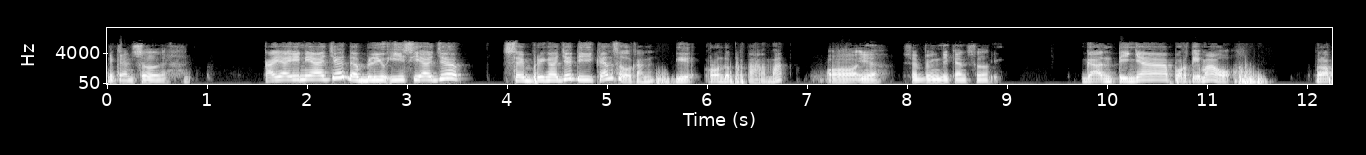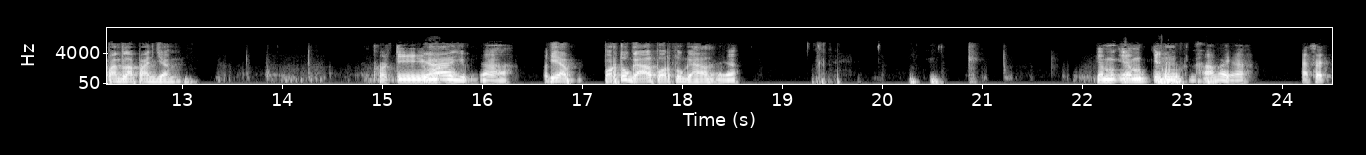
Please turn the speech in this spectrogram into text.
Di cancel ya. Kayak ini aja WEC aja Sebring aja di cancel kan di ronde pertama. Oh iya, Sebring di cancel. Gantinya Portimao 88 jam. Portimao. Ya, Ya, Iya, Portugal, Portugal. ya. Ya, mu- ya mungkin apa ya? Efek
